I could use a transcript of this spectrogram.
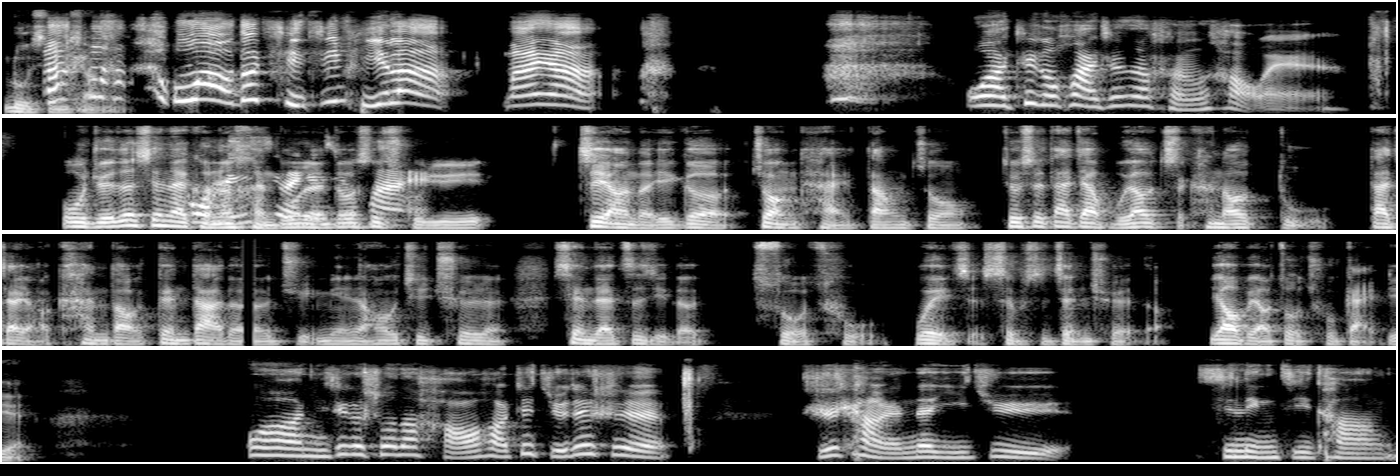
路线上。哇，我都起鸡皮了，妈呀！哇，这个话真的很好哎。我觉得现在可能很多人都是处于这样的一个状态当中，就是大家不要只看到赌。大家也要看到更大的局面，然后去确认现在自己的所处位置是不是正确的，要不要做出改变。哇，你这个说的好好，这绝对是职场人的一句心灵鸡汤，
